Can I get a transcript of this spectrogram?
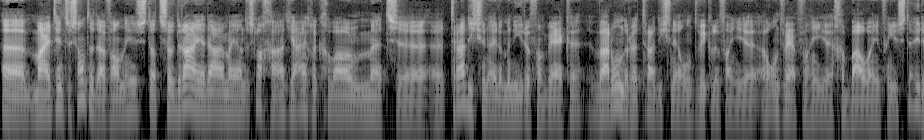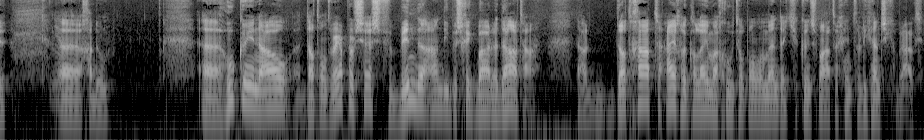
Uh, maar het interessante daarvan is dat zodra je daarmee aan de slag gaat, je eigenlijk gewoon met traditionele manieren van werken, waaronder het traditioneel ontwikkelen van je ontwerpen van je gebouwen en van je steden, ja. gaat doen. hoe kun je nou dat ontwerpproces verbinden aan die beschikbare data? Nou, dat gaat eigenlijk alleen maar goed op het moment dat je kunstmatige intelligentie gebruikt.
